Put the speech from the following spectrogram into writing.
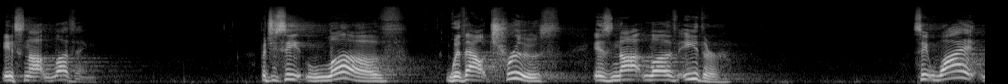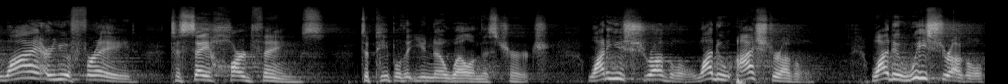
it's not loving. But you see, love without truth is not love either. See, why, why are you afraid to say hard things to people that you know well in this church? Why do you struggle? Why do I struggle? Why do we struggle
